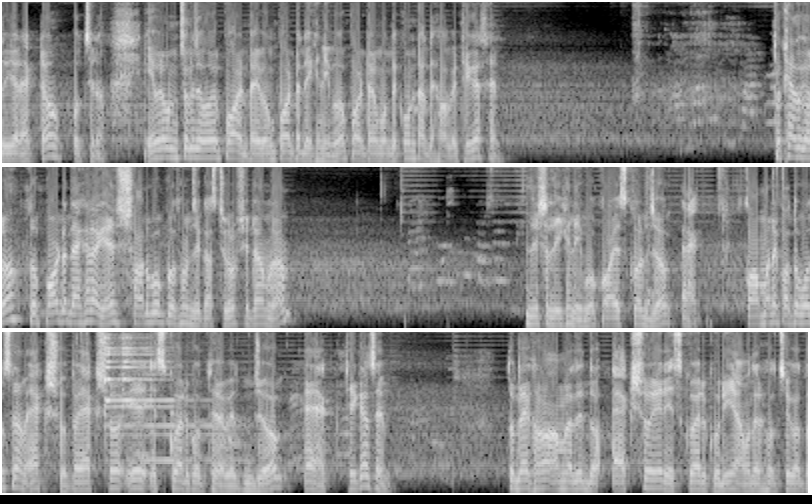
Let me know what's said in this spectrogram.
দুইটার একটাও হচ্ছে না। এবার আমরা চলে যাব পরটা এবং পরটা দেখে নিব। পরটার মধ্যে কোনটাতে হবে, ঠিক আছে? তো খেয়াল করো, তো পরটা দেখার আগে সর্বপ্রথম যে কাজটা করব সেটা আমরা জিনিসটা লিখে নিব, ক স্কোয়ার যোগ এক। ক মানে কত বলছিলাম? একশো। তো একশো এর স্কোয়ার করতে হবে, যোগ এক, ঠিক আছে? তো দেখো, আমরা যদি একশো এর স্কোয়ার করি, আমাদের হচ্ছে কত?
